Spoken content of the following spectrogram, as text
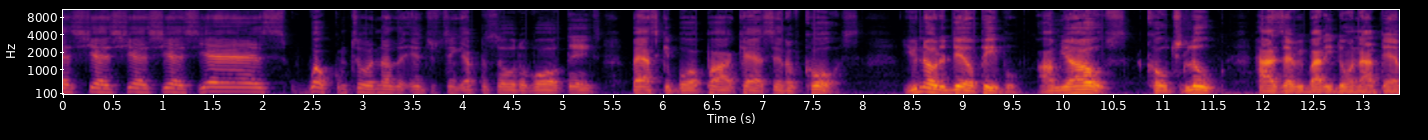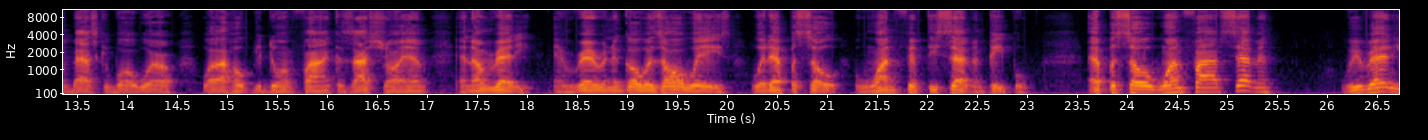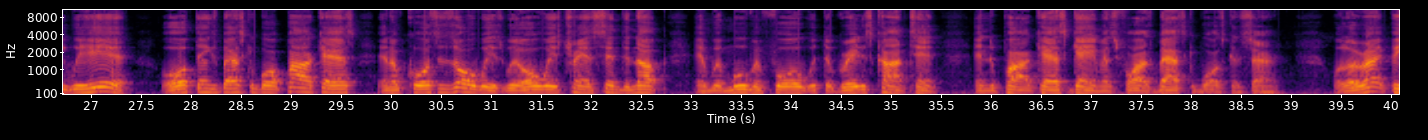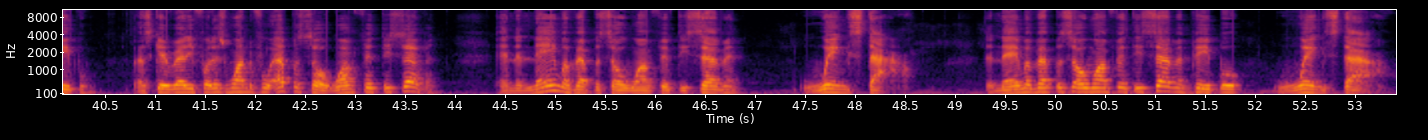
Yes, yes, yes, yes, yes. Welcome to another interesting episode of All Things Basketball Podcast. And of course, you know the deal, people. I'm your host, Coach Luke. How's everybody doing out there in basketball world? Well, I hope you're doing fine because I sure am. And I'm ready and raring to go as always with episode 157, people. Episode 157. We're ready. We're here. All Things Basketball Podcast. And of course, as always, we're always transcending up and we're moving forward with the greatest content in the podcast game as far as basketball is concerned. Well, all right, people. Let's get ready for this wonderful episode 157. And the name of episode 157, Wing Style. The name of episode 157, people, Wing Style.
